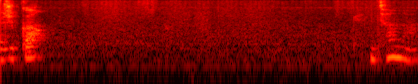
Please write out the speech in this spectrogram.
물 줄까? 괜찮아.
